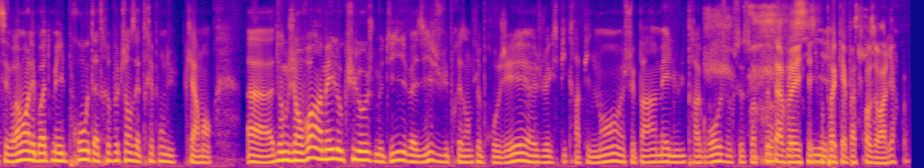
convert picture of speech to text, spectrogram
C'est vraiment les boîtes mail pro, t'as très peu de chances d'être répondu, clairement. Donc j'envoie un mail au culot, je me dis, vas-y, je lui présente le projet, je lui explique rapidement, je fais pas un mail ultra gros, je veux que ce soit court. Ça va, précis, il faut pas qu'elle passe 3 heures à lire, quoi.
